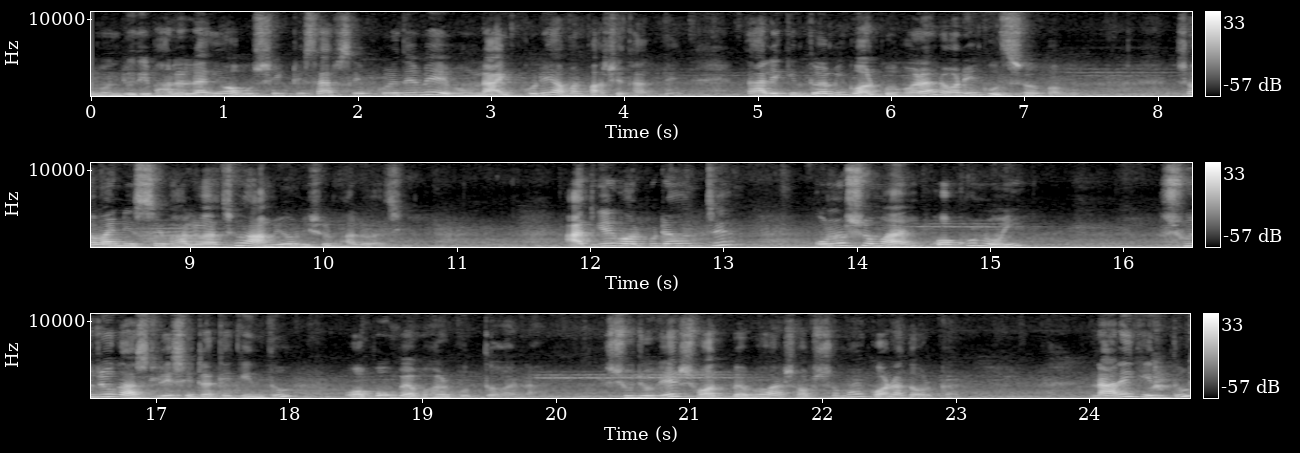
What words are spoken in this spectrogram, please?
এবং যদি ভালো লাগে অবশ্যই একটি সাবস্ক্রাইব করে দেবে এবং লাইক করে আমার পাশে থাকবে। তাহলে কিন্তু আমি গল্প পড়ার অনেক উৎসাহ পাবো। সবাই নিশ্চয়ই ভালো আছো, আমিও ভীষণ ভালো আছি। আজকের গল্পটা হচ্ছে, কোনো সময় কখনোই সুযোগ আসলে সেটাকে কিন্তু অপব্যবহার করতে হয় না। সুযোগের সদ্ব্যবহার সবসময় করা দরকার। নারী কিন্তু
